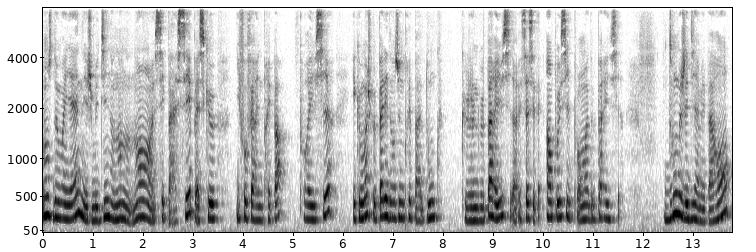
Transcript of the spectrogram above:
11 euh, de moyenne, et je me dis non, non, non, non, c'est pas assez parce que il faut faire une prépa pour réussir, et que moi je peux pas aller dans une prépa, donc que je ne veux pas réussir. Et ça c'était impossible pour moi de pas réussir. Donc j'ai dit à mes parents,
